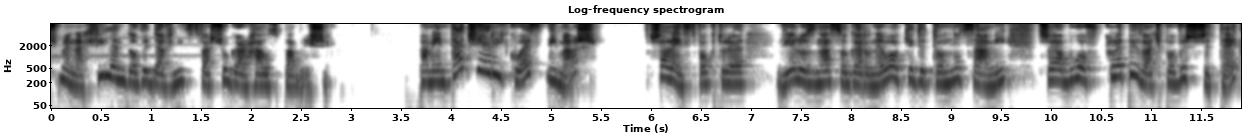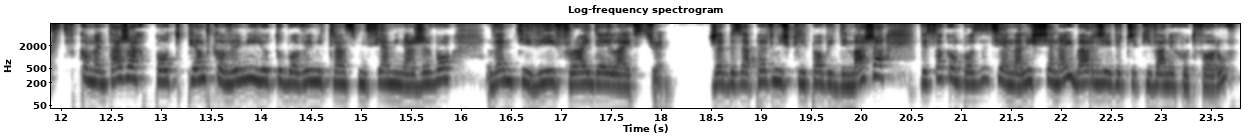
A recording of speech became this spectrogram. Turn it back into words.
Wróćmy na chwilę do wydawnictwa Sugar House Publishing. Pamiętacie Request Dimash? Szaleństwo, które wielu z nas ogarnęło, kiedy to nocami trzeba było wklepywać powyższy tekst w komentarzach pod piątkowymi YouTube'owymi transmisjami na żywo w MTV Friday Livestream, żeby zapewnić klipowi Dimasza wysoką pozycję na liście najbardziej wyczekiwanych utworów.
